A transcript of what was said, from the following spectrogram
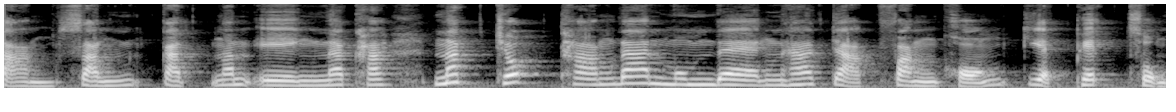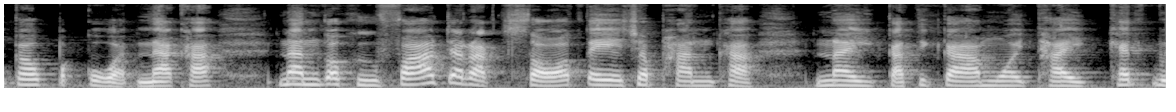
ต่างสังกัดนั่นเองนะคะ นักชกทางด้านมุมแดงนะคะจากฝั่งของเกียรติเพชรส่งเข้าประกวดนะคะ นั่นก็คือฟ้าจรัสสอเตชพันธ์ค่ะ ในกติกามวยไทยแคทเว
